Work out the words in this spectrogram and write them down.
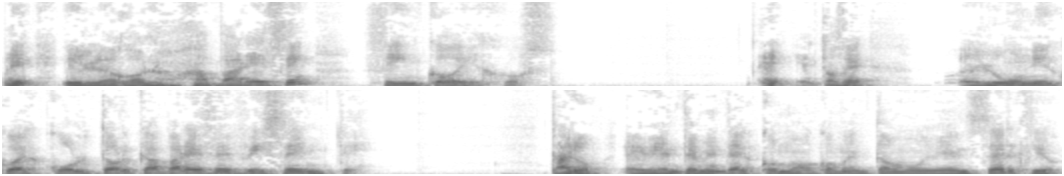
eh, y luego nos aparecen cinco hijos. Entonces, el único escultor que aparece es Vicente. Claro, evidentemente es como ha comentado muy bien Sergio,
